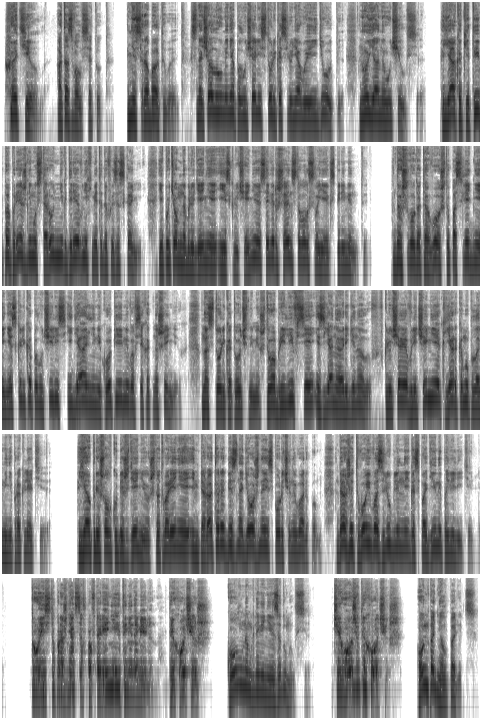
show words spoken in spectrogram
«Хотел», — отозвался тут. «Не срабатывает. Сначала у меня получались только слюнявые идиоты, но я научился. Я, как и ты, по-прежнему сторонник древних методов изысканий, и путем наблюдения и исключения совершенствовал свои эксперименты. Дошло до того, что последние несколько получились идеальными копиями во всех отношениях, настолько точными, что обрели все изъяны оригиналов, включая влечение к яркому пламени проклятия. Я пришел к убеждению, что творения императора безнадежно испорчены варпом, даже твой возлюбленный господин и повелитель. То есть упражняться в повторении ты не намерен? Ты хочешь? Кол на мгновение задумался. Чего же ты хочешь? Он поднял палец.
